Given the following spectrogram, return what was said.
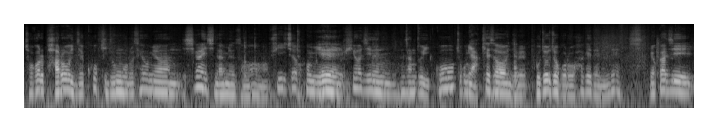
저거를 바로 이제 코 기둥으로 세우면 시간이 지나면서 휘죠. 조금 예 휘어지는 현상 도 있고 조금 약해서 이제 보조적으로 하게 되는데 몇 가지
